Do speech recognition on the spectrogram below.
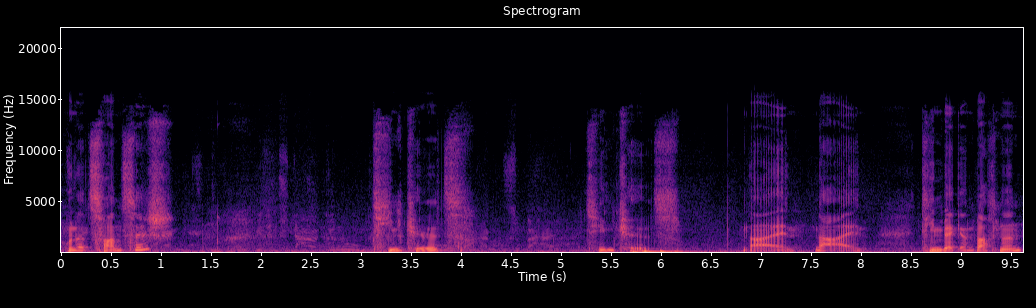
120. Teamkills. Teamkills. Nein, nein. Teamback entwaffnen.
